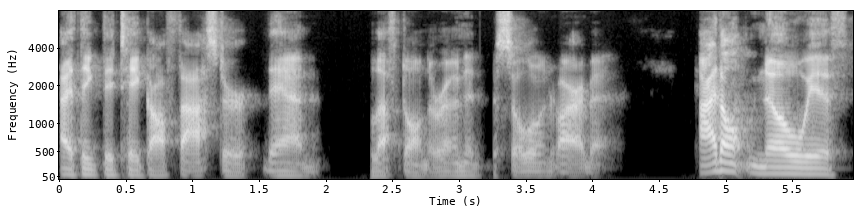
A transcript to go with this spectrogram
I think they take off faster than left on their own in a solo environment. I don't know if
